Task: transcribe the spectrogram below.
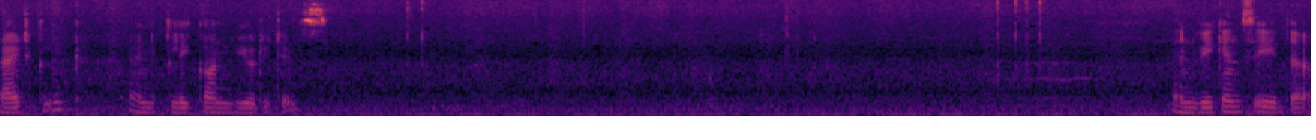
Right click and click on view details and we can see the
